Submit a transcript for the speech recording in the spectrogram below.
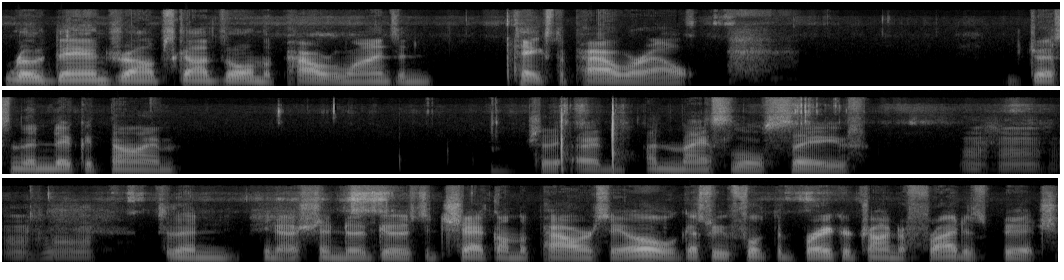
Rodan drops Godzilla on the power lines and takes the power out, just in the nick of time. Which a, a, a nice little save. Mm-hmm, mm-hmm. So then, you know, Shindo goes to check on the power and say, "Oh, guess we flipped the breaker trying to fry this bitch."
